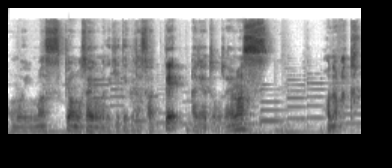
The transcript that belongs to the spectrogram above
思います。今日も最後まで聞いてくださってありがとうございます。ほなまた。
